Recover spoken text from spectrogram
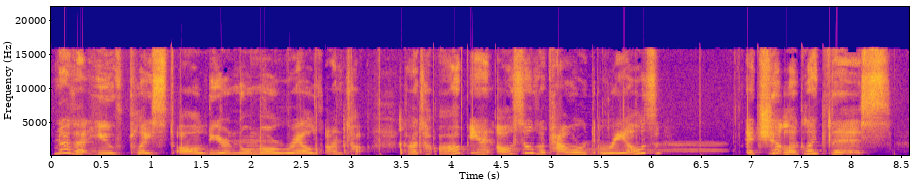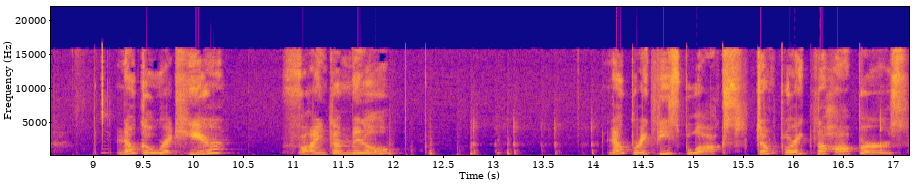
Now that you've placed all your normal rails on top, on top and also the powered rails, it should look like this. Now go right here, find the middle. Now break these blocks. Don't break the hoppers.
